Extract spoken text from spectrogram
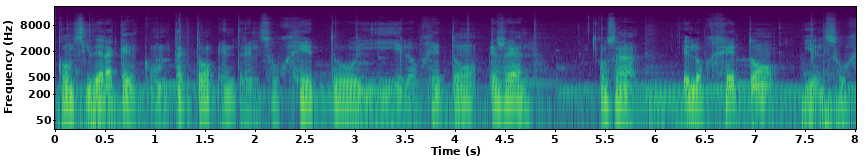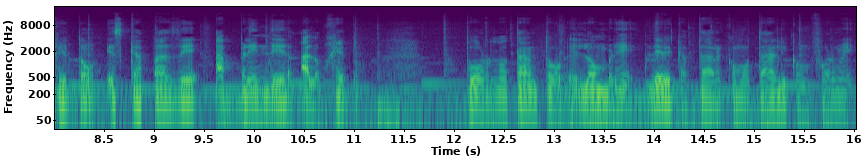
considera que el contacto entre el sujeto y el objeto es real. O sea, el objeto y el sujeto es capaz de aprender al objeto. Por lo tanto, el hombre debe captar como tal y conforme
